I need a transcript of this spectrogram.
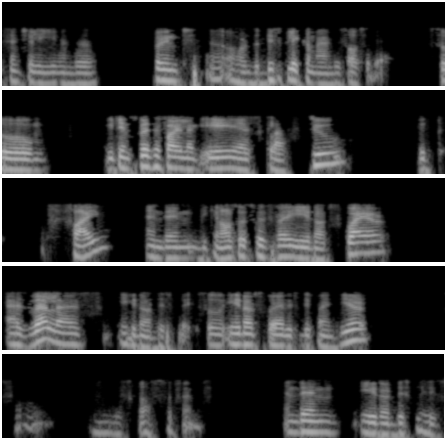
essentially even the print uh, or the display command is also there. So we can specify like A as class 2 with 5 and then we can also specify A dot square as well as A dot display. So A dot square is defined here. So this cross reference and then A dot display is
